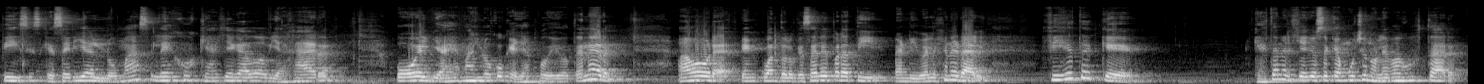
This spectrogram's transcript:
Pisces, qué sería lo más lejos que has llegado a viajar o el viaje más loco que hayas podido tener. Ahora, en cuanto a lo que sale para ti a nivel general, fíjate que que esta energía yo sé que a muchos no les va a gustar,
